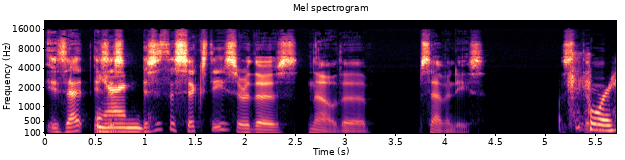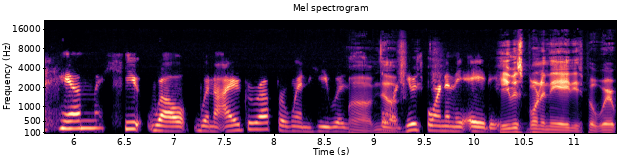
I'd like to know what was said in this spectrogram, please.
Is that is And- this is this the 60s or the no the 70s? For him, he well, when I grew up, or when he was Oh, no, born, he was born in the '80s. He was born in the 80s, but where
